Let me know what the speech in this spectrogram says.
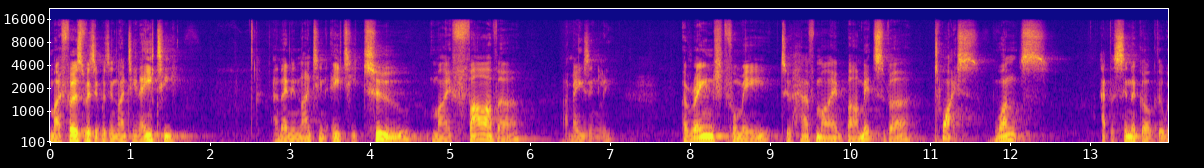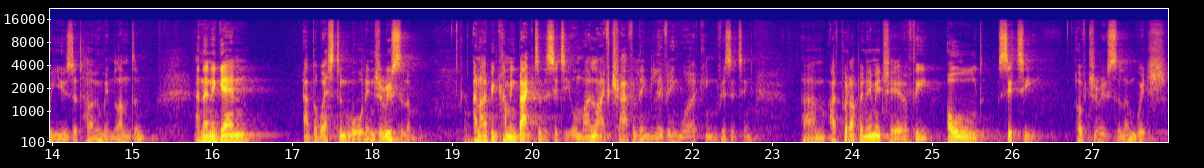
My first visit was in 1980, and then in 1982, my father, amazingly, arranged for me to have my bar mitzvah twice. Once at the synagogue that we used at home in London, and then again at the Western Wall in Jerusalem. And I've been coming back to the city all my life, traveling, living, working, visiting um, I've put up an image here of the old city of Jerusalem, which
